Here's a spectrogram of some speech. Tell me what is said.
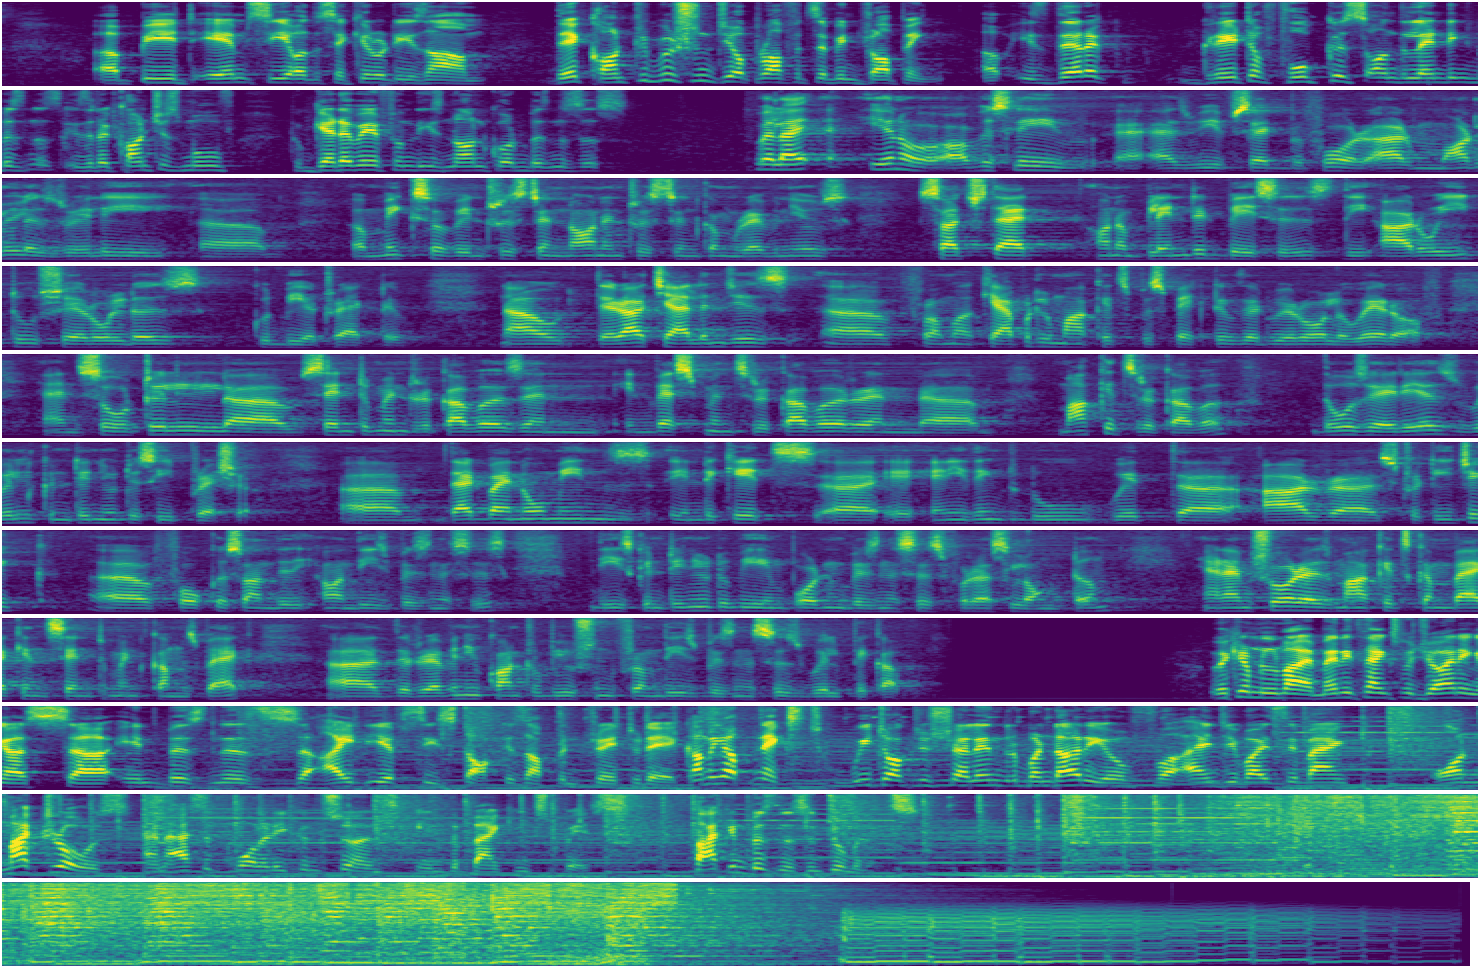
be it AMC or the securities arm, their contribution to your profits have been dropping. Uh, is there a greater focus on the lending business? Is it a conscious move to get away from these non-core businesses? Well, I, you know, obviously, as we've said before, our model is really um, a mix of interest and non-interest income revenues such that on a blended basis, the ROE to shareholders could be attractive. Now, there are challenges uh, from a capital markets perspective that we're all aware of. And so till uh, sentiment recovers and investments recover and uh, markets recover, those areas will continue to see pressure. Um, that by no means indicates uh, anything to do with uh, our uh, strategic focus on, the, on these businesses. These continue to be important businesses for us long term. And I'm sure as markets come back and sentiment comes back, uh, the revenue contribution from these businesses will pick up. Vikram Limaye, many thanks for joining us uh, in business. IDFC stock is up in trade today. Coming up next, we talk to Shailendra Bhandari of uh, ING Vysya Bank on macros and asset quality concerns in the banking space. Back in business in two minutes.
